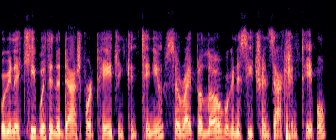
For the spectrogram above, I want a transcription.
We're going to keep within the dashboard page and continue. So right below, we're going to see transaction table.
